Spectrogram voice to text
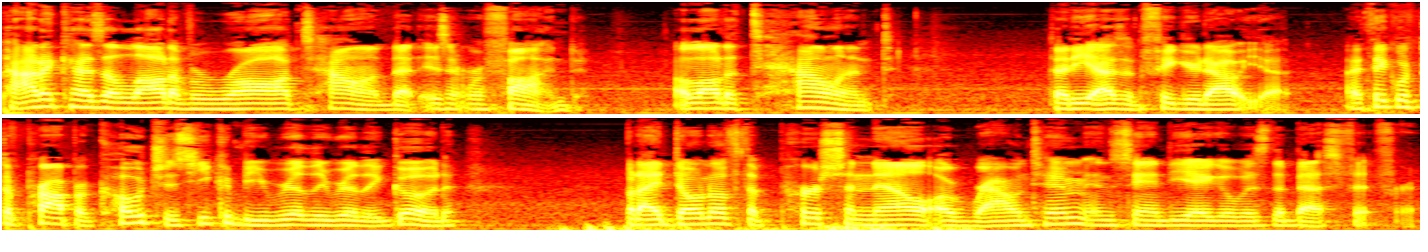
Paddack has a lot of raw talent that isn't refined, a lot of talent that he hasn't figured out yet. I think with the proper coaches, he could be really, really good, but I don't know if the personnel around him in San Diego is the best fit for him.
